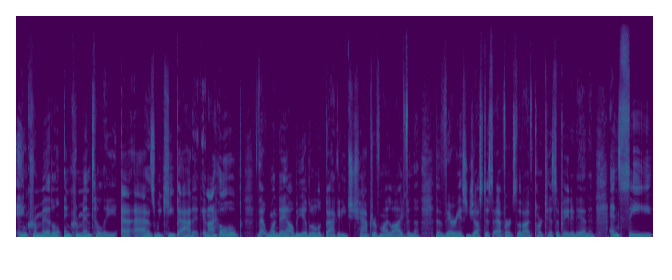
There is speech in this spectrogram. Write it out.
incremental, incrementally as we keep at it. And I hope that one day I'll be able to look back at each chapter of my life and the, the various justice efforts that I've participated in and, and see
